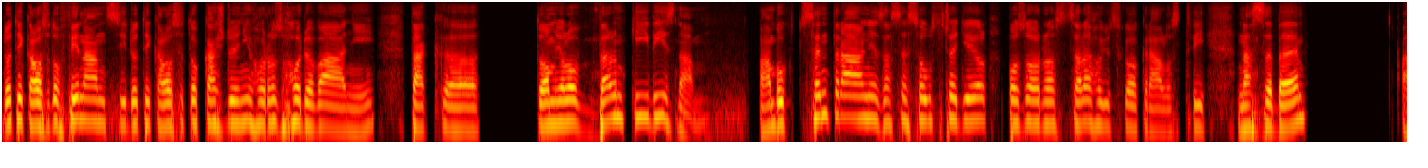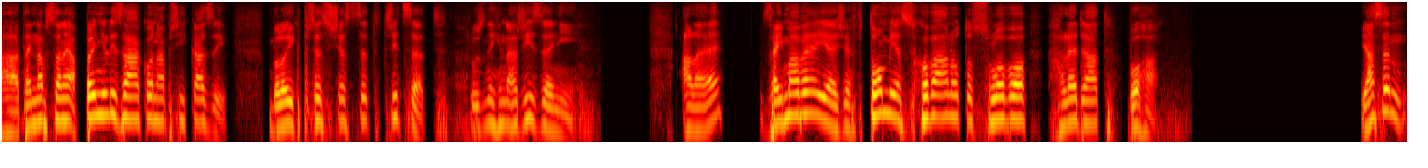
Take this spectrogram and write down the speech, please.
dotýkalo se to financí, dotýkalo se to každodenního rozhodování, tak eh, to mělo velký význam. Pán Bůh centrálně zase soustředil pozornost celého judského království na sebe. A tady napsané, a plnili zákon a příkazy. Bylo jich přes 630 různých nařízení. Ale zajímavé je, že v tom je schováno to slovo hledat Boha. Já jsem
